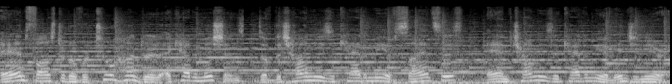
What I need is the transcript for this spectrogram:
and fostered over 200 academicians of the Chinese Academy of Sciences and Chinese Academy of Engineering.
